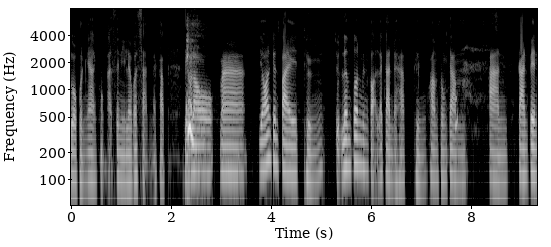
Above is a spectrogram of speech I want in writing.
ตัวผลงานของอัศนีและวสันนะครับ เดี๋ยวเรามาย้อนกันไปถึงจุดเริ่มต้นกันก่อนแล้วกันนะครับ ถึงความทรงจำผ่าน การเป็น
